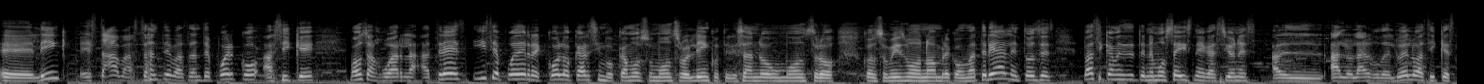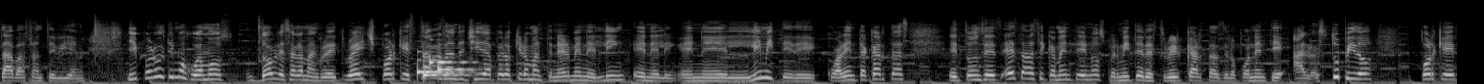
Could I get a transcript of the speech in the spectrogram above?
eh, Link está bastante, bastante puerco. Así que vamos a jugarla a 3 y se puede recolocar si invocamos un monstruo Link utilizando un monstruo con su mismo nombre como material. Entonces, básicamente tenemos 6 negaciones a lo largo del duelo, así que está bastante bien. Y por último, jugamos doble Salaman Great Rage porque está bastante chida, pero quiero mantenerme en el link en el en el límite de 40 cartas. Entonces, esta básicamente nos permite destruir cartas del oponente a lo estúpido porque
